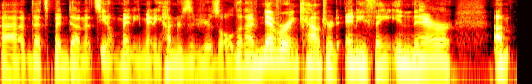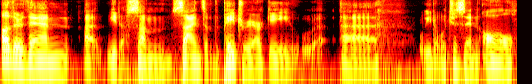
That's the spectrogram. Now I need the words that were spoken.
uh, that's been done that's you know many many hundreds of years old, and I've never encountered anything in there um, other than uh, you know some signs of the patriarchy, uh, you know, which is in all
